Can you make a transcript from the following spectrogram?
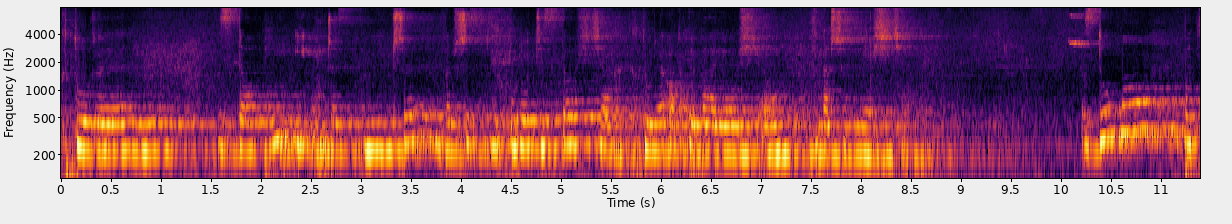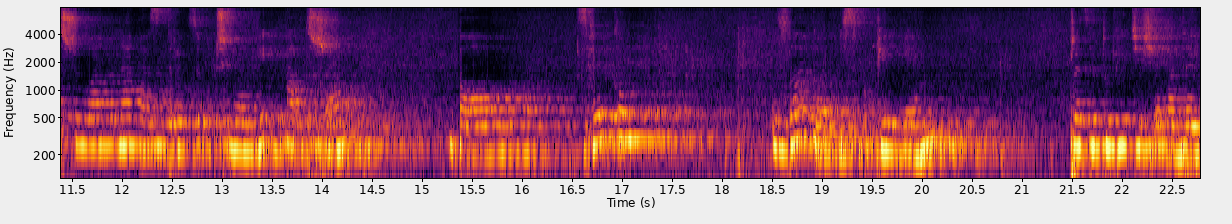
który zdobi i wszystkich uroczystościach, które odbywają się w naszym mieście. Z dumą patrzyłam na Was, drodzy uczniowie, i patrzę, bo z wielką uwagą i skupieniem prezentujecie się na tej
